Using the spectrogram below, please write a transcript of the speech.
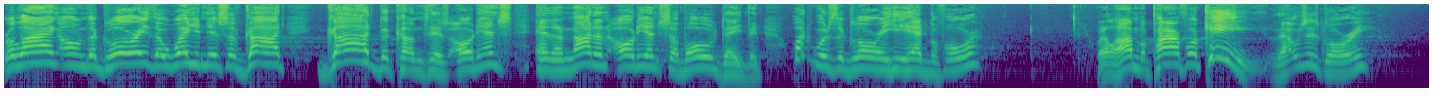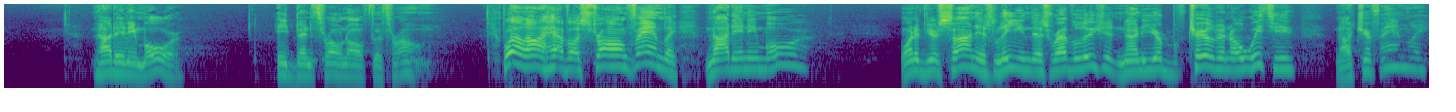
relying on the glory, the weightiness of God, God becomes his audience and not an audience of old David. What was the glory he had before? Well, I'm a powerful king. That was his glory. Not anymore. He'd been thrown off the throne. Well, I have a strong family. Not anymore. One of your son is leading this revolution. None of your children are with you, not your family.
